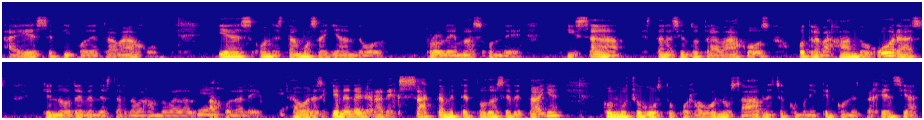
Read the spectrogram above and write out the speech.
a ese tipo de trabajo y es donde estamos hallando problemas donde quizá están haciendo trabajos o trabajando horas que no deben de estar trabajando bajo la ley. Ahora, si quieren agarrar exactamente todo ese detalle, con mucho gusto, por favor nos hablen, se comuniquen con nuestra agencia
